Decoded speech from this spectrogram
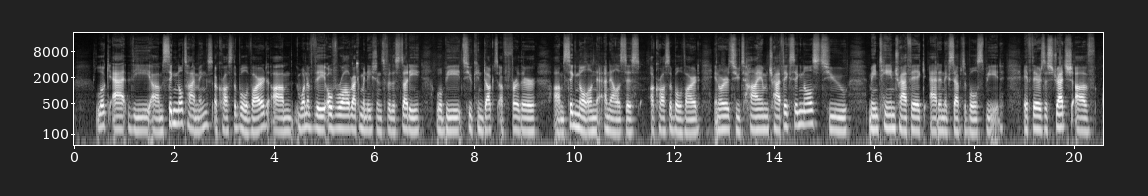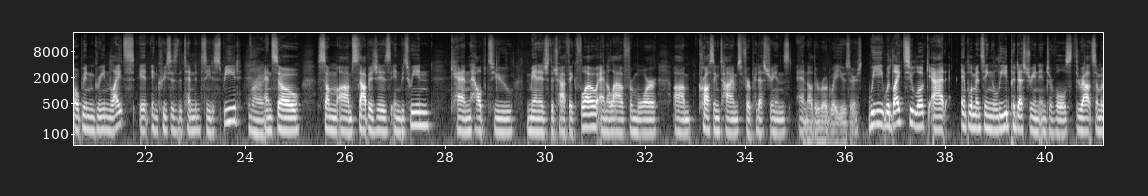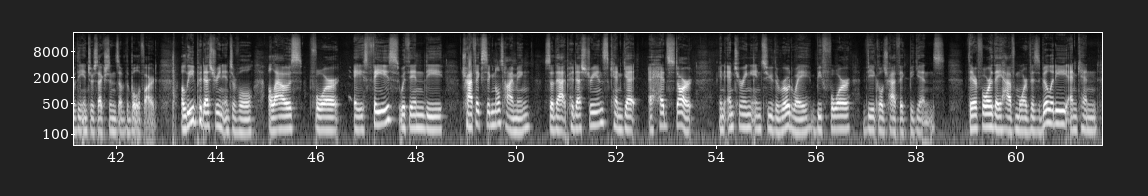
look at the um, signal timings across the boulevard. Um, one of the overall recommendations for the study will be to conduct a further um, signal an- analysis across the boulevard in order to time traffic signals to maintain traffic at an acceptable speed. If there's a stretch of open green lights, it increases the tendency to speed. Right. And so some um, stoppages in between can help to manage the traffic flow and allow for more um, crossing times for pedestrians and other roadway users. We would like to look at implementing lead pedestrian intervals throughout some of the intersections of the boulevard. A lead pedestrian interval allows for a phase within the traffic signal timing so that pedestrians can get a head start in entering into the roadway before vehicle traffic begins. Therefore, they have more visibility and can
